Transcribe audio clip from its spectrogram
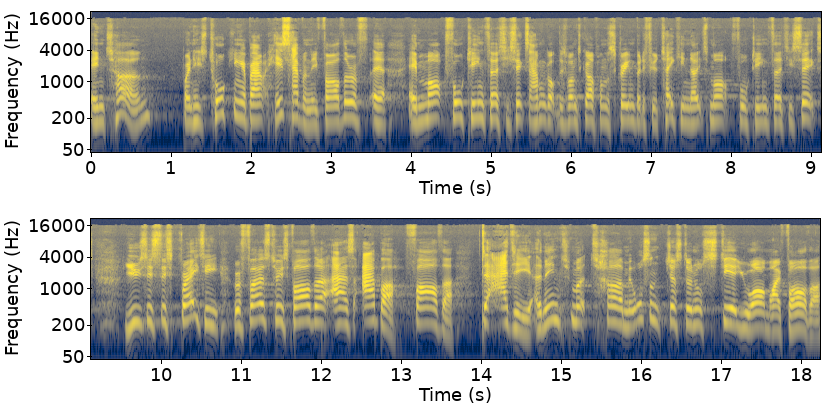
in turn, when he's talking about his heavenly father uh, in Mark 14 36, I haven't got this one to go up on the screen, but if you're taking notes, Mark 14 36 uses this phrase. He refers to his father as Abba, father, daddy, an intimate term. It wasn't just an austere, you are my father.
